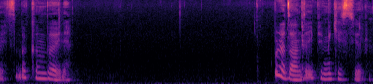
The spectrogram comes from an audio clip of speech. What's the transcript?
Evet bakın böyle. Buradan da ipimi kesiyorum.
